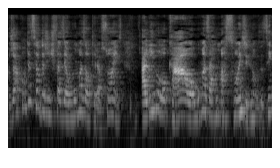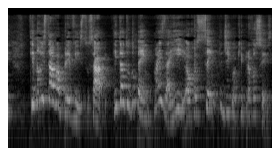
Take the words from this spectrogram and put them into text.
já aconteceu da gente fazer algumas alterações ali no local, algumas arrumações, digamos assim, que não estava previsto, sabe? E tá tudo bem. Mas aí é o que eu sempre digo aqui para vocês.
